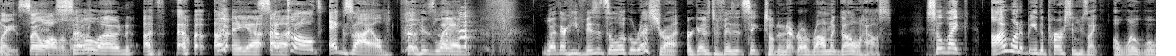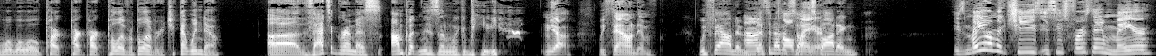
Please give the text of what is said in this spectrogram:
lonely, so all alone. so alone, a, uh, So uh, cold. exiled from his land. Whether he visits a local restaurant or goes to visit sick children at a Ronald McDonald house. So, like, I want to be the person who's like, "Oh, whoa, whoa, whoa, whoa, whoa, park, park, park, pull over, pull over, check that window." Uh, that's a grimace. I'm putting this on Wikipedia. yeah, we found him. We found him. that's another call spot Mayor. spotting. Is Mayor McCheese? Is his first name Mayor?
